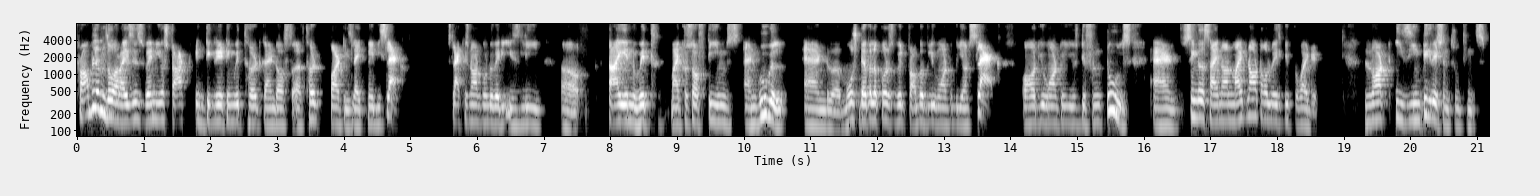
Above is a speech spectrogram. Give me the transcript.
problem though arises when you start integrating with third kind of uh, third parties like maybe slack. Slack is not going to very easily uh, tie in with microsoft teams and google and uh, most developers will probably want to be on slack or you want to use different tools and single sign-on might not always be provided. Not easy integration through things.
